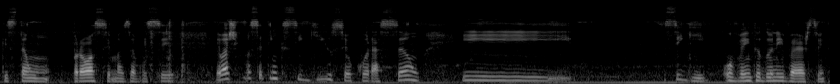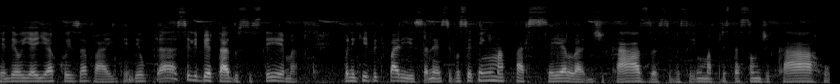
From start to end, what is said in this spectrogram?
que estão próximas a você. Eu acho que você tem que seguir o seu coração e seguir o vento do universo, entendeu? E aí a coisa vai, entendeu? Para se libertar do sistema, por incrível que pareça, né? Se você tem uma parcela de casa, se você tem uma prestação de carro,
